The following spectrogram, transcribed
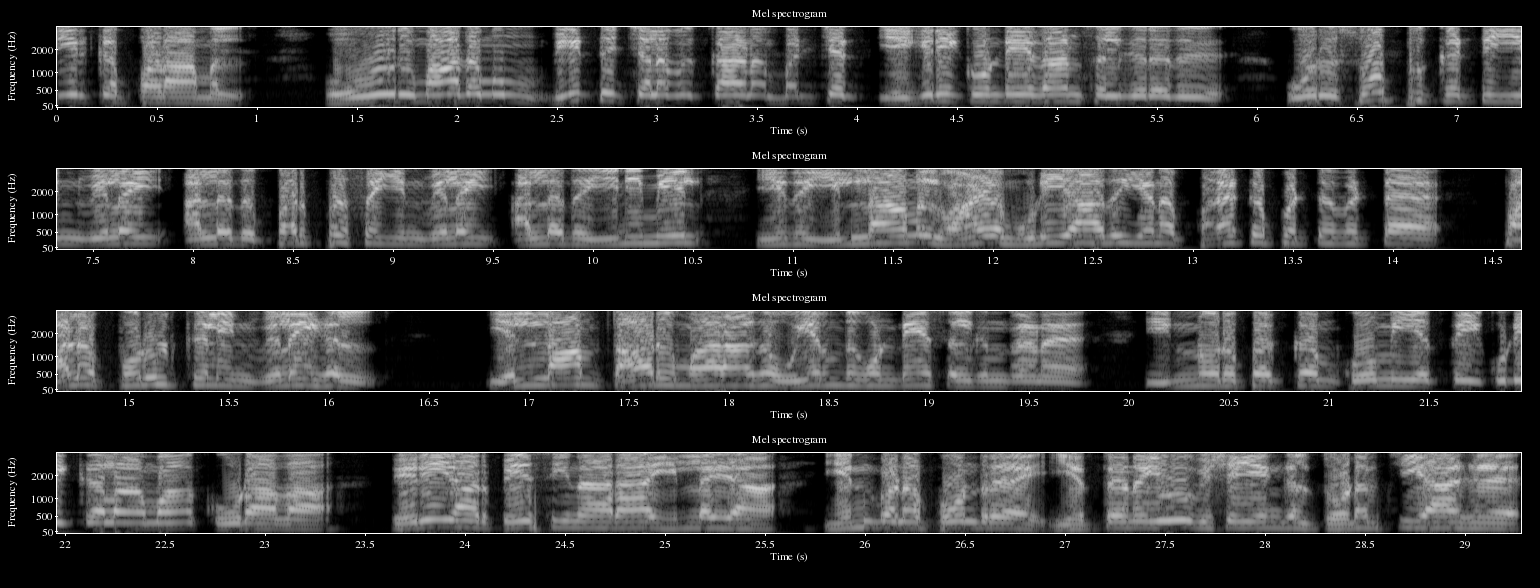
தீர்க்கப்படாமல். ஒவ்வொரு மாதமும் வீட்டு செலவுக்கான பட்ஜெட் எகிரிக் கொண்டேதான் செல்கிறது. ஒரு சோப்பு கட்டியின் விலை அல்லது பற்பசையின் விலை அல்லது இனிமேல் இது இல்லாமல் வாழ முடியாது என பழக்கப்பட்டுவிட்ட பல பொருட்களின் விலைகள் எல்லாம் தாறுமாறாக உயர்ந்து கொண்டே செல்கின்றன. இன்னொரு பக்கம் கோமியத்தை குடிக்கலாமா? கூடாதா? பெரியார் பேசினாரா? இல்லையா? என்பன போன்ற எத்தனையோ விஷயங்கள் தொடர்ச்சியாக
